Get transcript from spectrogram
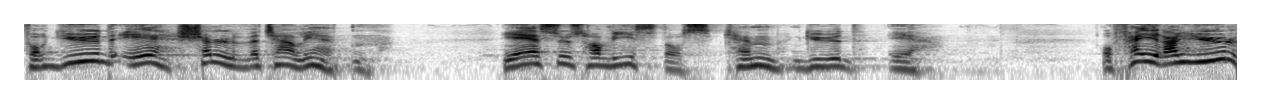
For Gud er sjølve kjærligheten. Jesus har vist oss hvem Gud er. Å feire jul,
